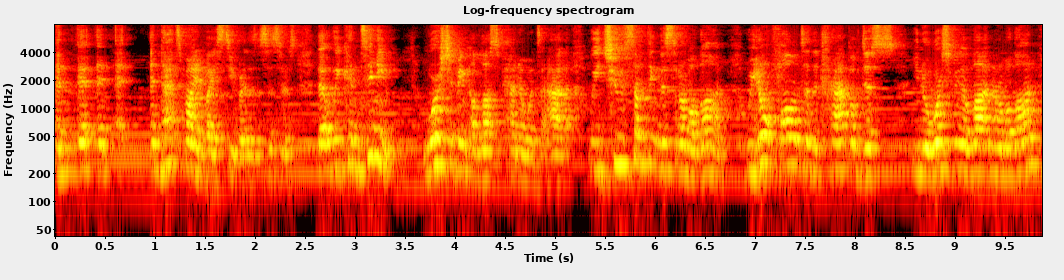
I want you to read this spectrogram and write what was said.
And, and, and, and that's my advice to you, brothers and sisters, that we continue worshipping Allah subhanahu wa ta'ala. We choose something this Ramadan. We don't fall into the trap of just, you know, worshipping Allah in Ramadan,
